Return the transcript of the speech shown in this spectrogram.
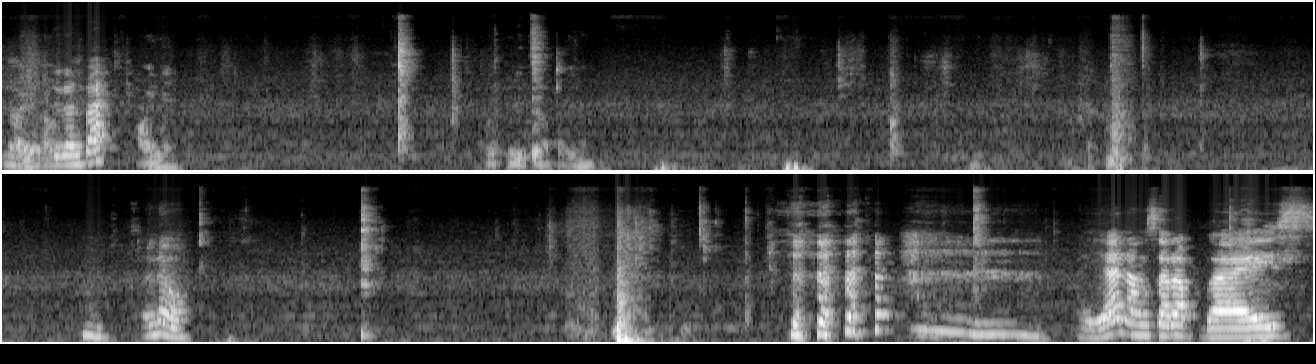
No, Dagdagan pa? Okay na. Puwat dito. Kulihan mo. Hmm. Hello. Ano? Ayan, ang sarap guys.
